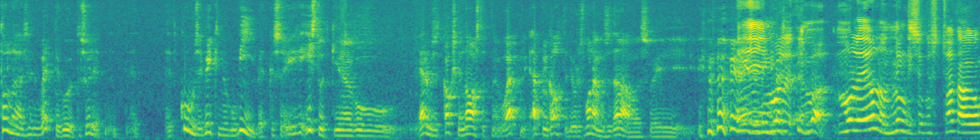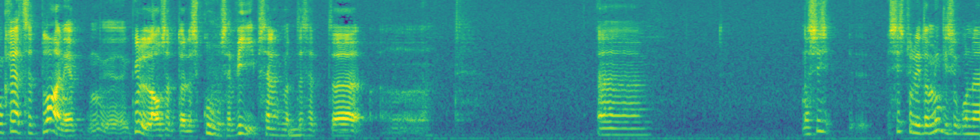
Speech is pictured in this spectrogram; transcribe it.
tol ajal see nagu ettekujutus oli, et, et, et kuhu see kõik nagu viib, et kas sa istudki nagu järgmised kakskümmend aastat nagu Apple, Apple kahtede juures Vanemuise tänavas või? ei, mul, mul ei olnud mingisugust väga konkreetset plaani, et küll ausalt öeldes, kuhu see viib, selles mõttes, et äh, äh, no siis, siis tuli too mingisugune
